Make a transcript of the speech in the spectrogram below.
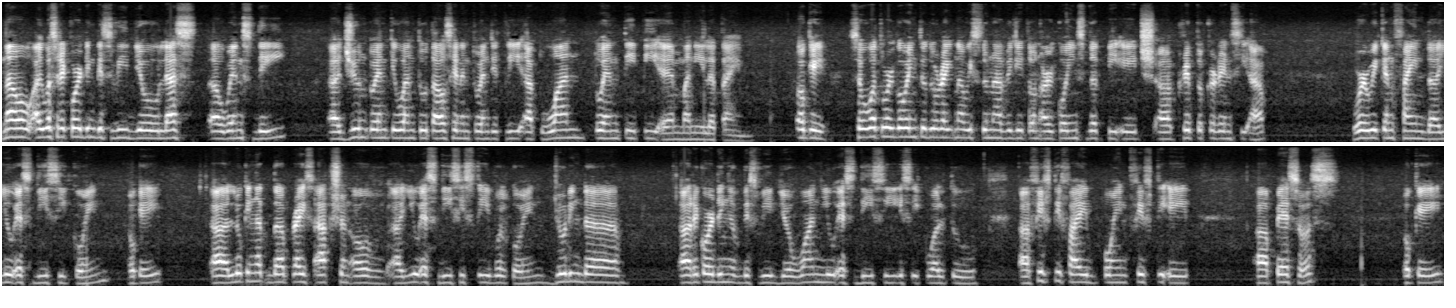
Now, I was recording this video last uh, Wednesday, uh, June 21, 2023 at 1.20 p.m. Manila time. Okay, so what we're going to do right now is to navigate on our coins.ph uh, cryptocurrency app where we can find the USDC coin. Okay, uh, looking at the price action of uh, USDC stablecoin, during the uh, recording of this video, 1 USDC is equal to uh, 55.58 uh, pesos, okay,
